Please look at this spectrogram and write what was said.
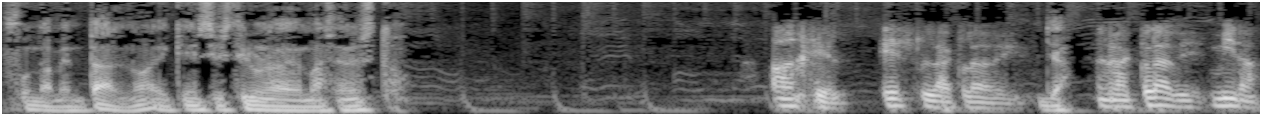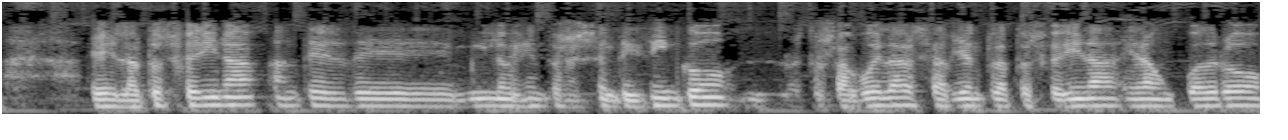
fundamental, ¿no? Hay que insistir una vez más en esto. Ángel, es la clave. Ya. La clave. Mira, eh, la tosferina, antes de 1965, nuestras abuelas sabían que la tosferina era un cuadro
